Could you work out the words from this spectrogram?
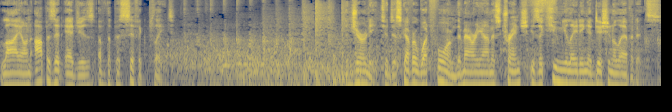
lie on opposite edges of the Pacific Plate. Journey to discover what form the Marianas Trench is accumulating additional evidence.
